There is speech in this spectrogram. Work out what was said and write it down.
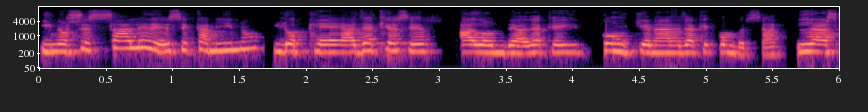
y no se sale de ese camino, lo que haya que hacer, a donde haya que ir, con quien haya que conversar, las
